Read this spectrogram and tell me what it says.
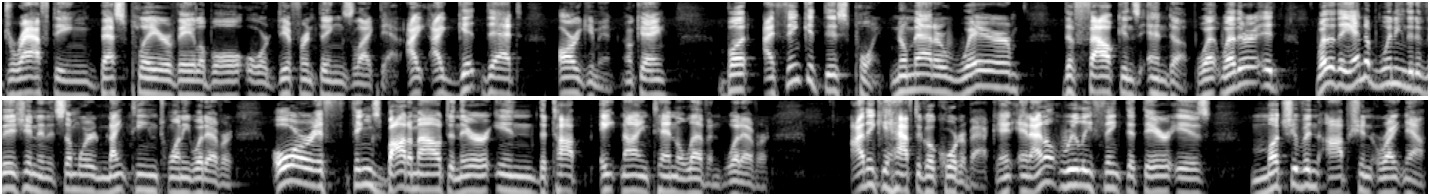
drafting best player available or different things like that. I, I get that argument, okay? But I think at this point, no matter where the Falcons end up, whether it whether they end up winning the division and it's somewhere 19, 20, whatever, or if things bottom out and they're in the top 8, 9, 10, 11, whatever, I think you have to go quarterback. And, and I don't really think that there is much of an option right now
